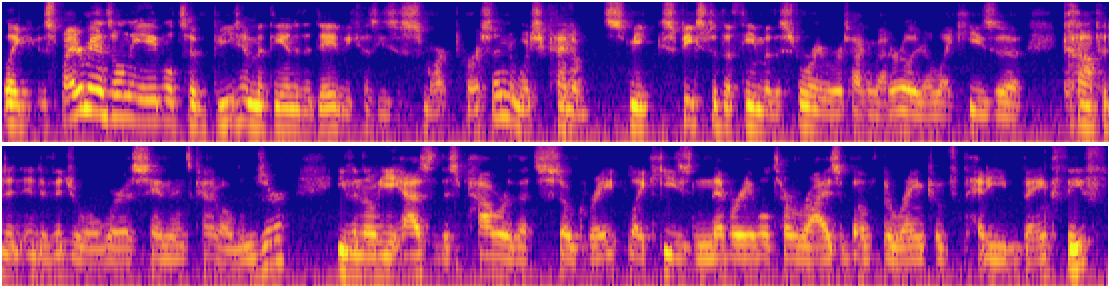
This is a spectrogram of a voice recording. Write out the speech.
like Spider-Man's only able to beat him at the end of the day because he's a smart person, which kind of speak, speaks to the theme of the story we were talking about earlier. Like he's a competent individual, whereas Sandman's kind of a loser, even though he has this power that's so great. Like he's never able to rise above the rank of petty bank thief.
